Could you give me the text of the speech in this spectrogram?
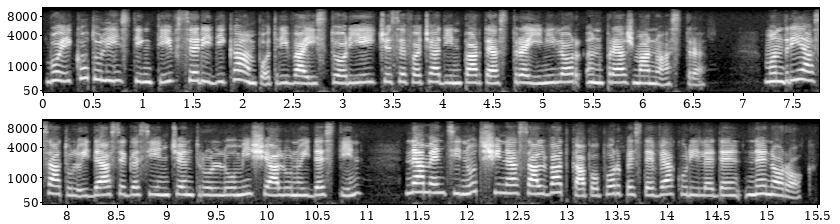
Boicotul instinctiv se ridica împotriva istoriei ce se făcea din partea străinilor în preajma noastră. Mândria satului de a se găsi în centrul lumii și al unui destin ne-a menținut și ne-a salvat ca popor peste veacurile de nenoroc.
